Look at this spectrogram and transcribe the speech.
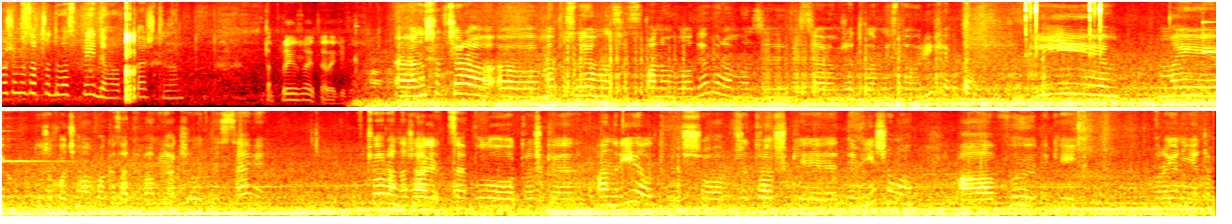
Може, ми завтра до вас прийдемо, покажете нам. Та приїжджайте, раді. Е, ну що вчора е, ми познайомилися з паном Володимиром, з місцевим жителем міста Оріхів. І ми дуже хочемо показати вам, як живуть місцеві. Вчора, на жаль, це було трошки unreal, тому що вже трошки темнішало, а в такий в районі там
